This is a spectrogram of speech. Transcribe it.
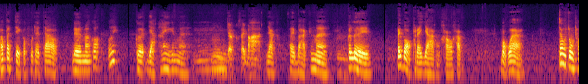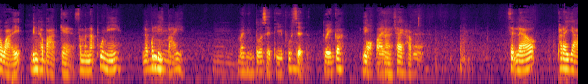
พระปัจเจกกับพุทธเจ้า เดินมาก็ เอ้ย เกิดอยากให้ขึ้นมาอืมอยากใส่บาตรอยากใส่บาตรขึ้นมาอืมก็เลยไปบอกภรรยาของเขาครับ บอกว่าเจ้าจงถวายบิณฑบาตแก่สมณะผู้นี้ แล้วก็หลีกไปอืมหมายถึงตัวเศรษฐีพูดเสร็จ ตัวเองก็หลีกออกไปอ่าใช่ครับอ่าเสร็จแล้วภรรยา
